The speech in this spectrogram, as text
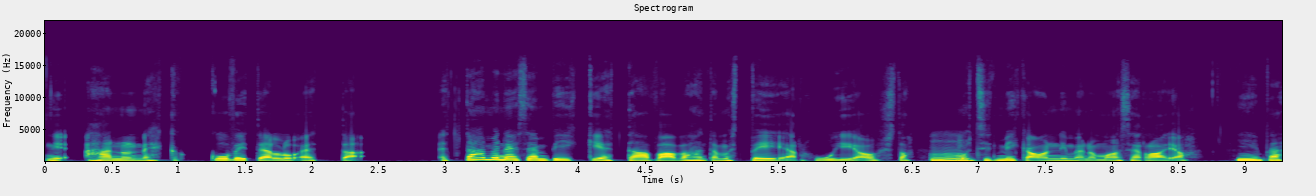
niin hän on ehkä kuvitellut, että että tämä menee sen piikkiin, että tämä on vaan vähän tämmöistä PR-huijausta, Mm. mm. mutta sitten mikä on nimenomaan se raja? Niinpä.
